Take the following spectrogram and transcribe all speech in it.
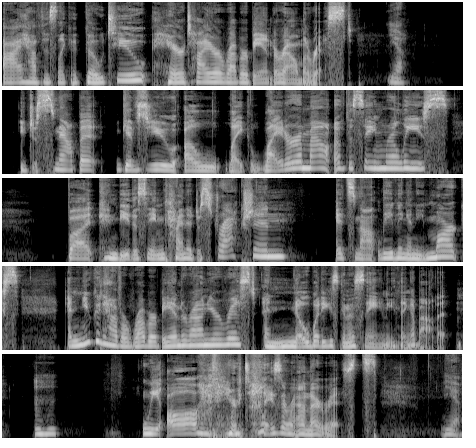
I have is like a go-to hair tie or rubber band around the wrist. Yeah. You just snap it, gives you a like lighter amount of the same release, but can be the same kind of distraction. It's not leaving any marks. And you can have a rubber band around your wrist and nobody's going to say anything about it. Mhm. We all have hair ties around our wrists. Yeah.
